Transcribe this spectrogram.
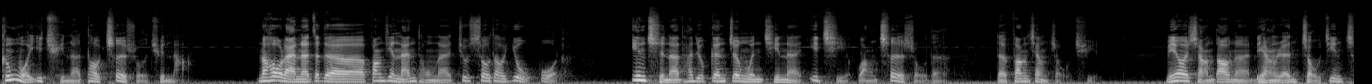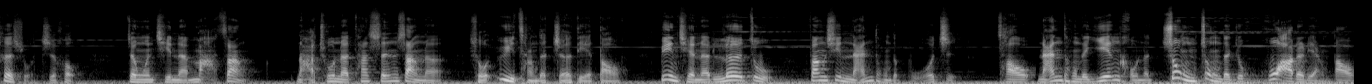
跟我一起呢到厕所去拿？”那后来呢，这个方姓男童呢就受到诱惑了，因此呢，他就跟曾文清呢一起往厕所的的方向走去。没有想到呢，两人走进厕所之后，曾文清呢马上拿出呢他身上呢。所预藏的折叠刀，并且呢勒住方姓男童的脖子，朝男童的咽喉呢重重的就划了两刀。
